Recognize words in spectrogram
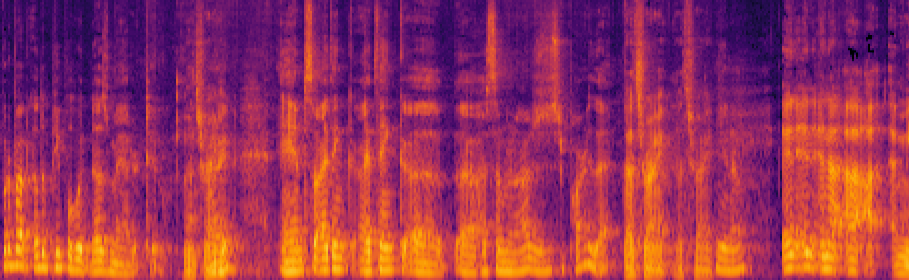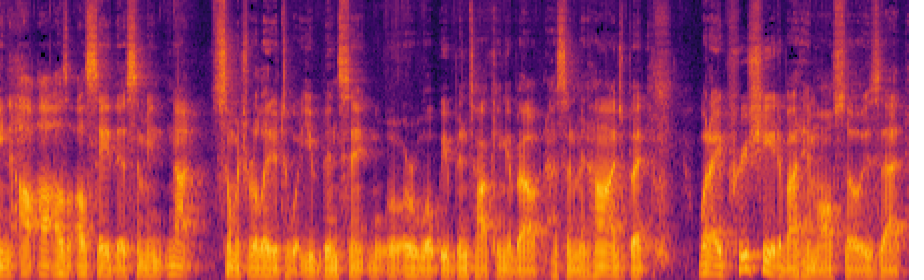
What about other people who it does matter to? That's right. right? And so I think I think uh, uh, Hasan Minhaj is just a part of that. That's right. That's right. You know. And and, and I, I, I mean I'll, I'll, I'll say this I mean not so much related to what you've been saying or what we've been talking about Hasan Minhaj but what I appreciate about him also is that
